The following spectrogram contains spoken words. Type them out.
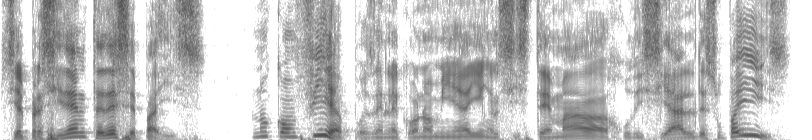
Si el presidente de ese país no confía pues en la economía y en el sistema judicial de su país.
